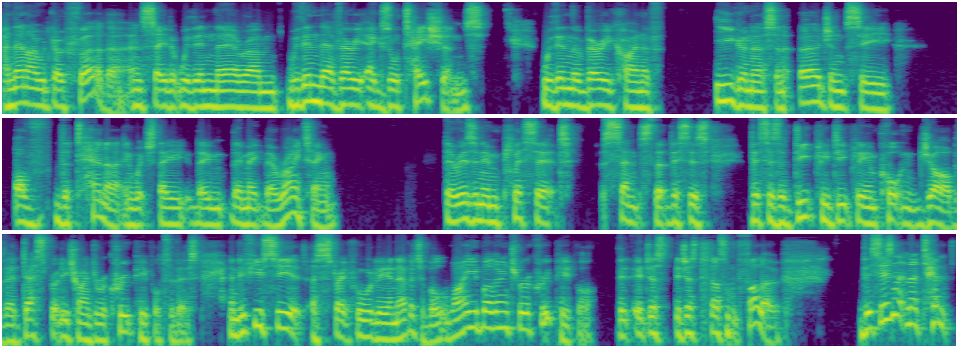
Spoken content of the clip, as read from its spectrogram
And then I would go further and say that within their um, within their very exhortations, within the very kind of eagerness and urgency of the tenor in which they they they make their writing, there is an implicit sense that this is this is a deeply deeply important job they're desperately trying to recruit people to this and if you see it as straightforwardly inevitable why are you bothering to recruit people it, it just it just doesn't follow this isn't an attempt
